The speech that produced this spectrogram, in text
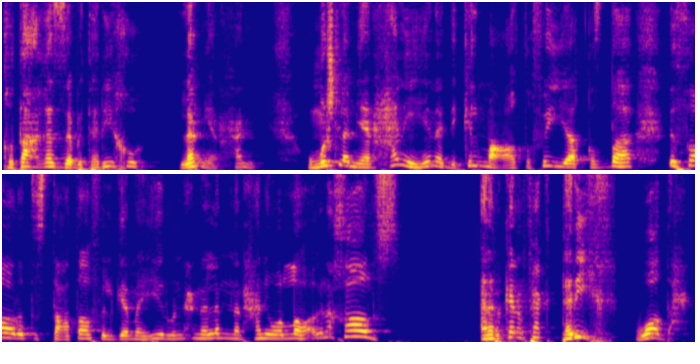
قطاع غزة بتاريخه لم ينحني ومش لم ينحني هنا دي كلمة عاطفية قصدها إثارة استعطاف الجماهير وإن إحنا لم ننحني والله لا خالص. أنا بتكلم فيها تاريخ واضح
